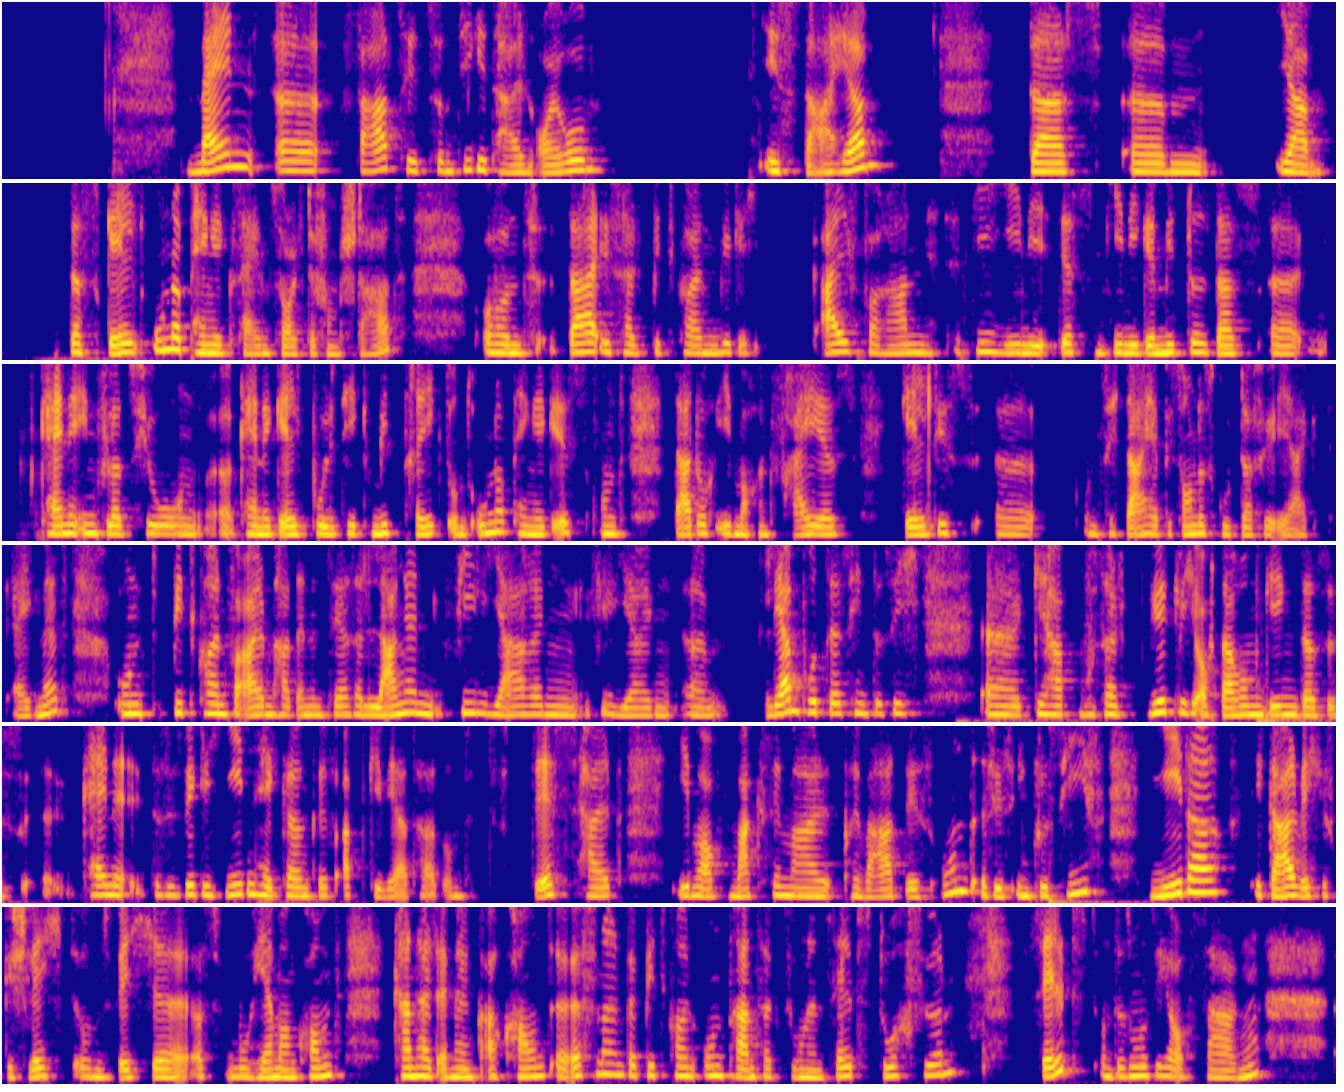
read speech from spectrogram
Mein äh, Fazit zum digitalen Euro ist daher, dass ähm, ja das Geld unabhängig sein sollte vom Staat. Und da ist halt Bitcoin wirklich all voran diejenige, dasjenige Mittel, das äh, keine Inflation, äh, keine Geldpolitik mitträgt und unabhängig ist und dadurch eben auch ein freies Geld ist äh, und sich daher besonders gut dafür eignet. Und Bitcoin vor allem hat einen sehr, sehr langen, vieljährigen, vieljährigen ähm, Lernprozess hinter sich äh, gehabt, wo es halt wirklich auch darum ging, dass es äh, keine, dass es wirklich jeden Hackerangriff abgewehrt hat und deshalb eben auch maximal privat ist. Und es ist inklusiv. Jeder, egal welches Geschlecht und welche, aus woher man kommt, kann halt einen Account eröffnen bei Bitcoin und Transaktionen selbst durchführen. Selbst, und das muss ich auch sagen,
